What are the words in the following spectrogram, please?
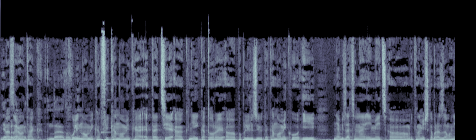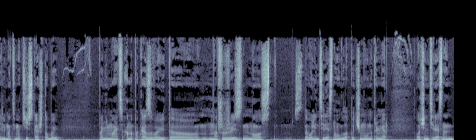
Я Назовем так. Да, да, Хулиномика, да. фрикономика – это те э, книги, которые э, популяризуют экономику, и не обязательно иметь э, экономическое образование или математическое, чтобы понимать. Она показывает э, нашу жизнь, но с, с довольно интересного угла, почему, например, очень интересно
